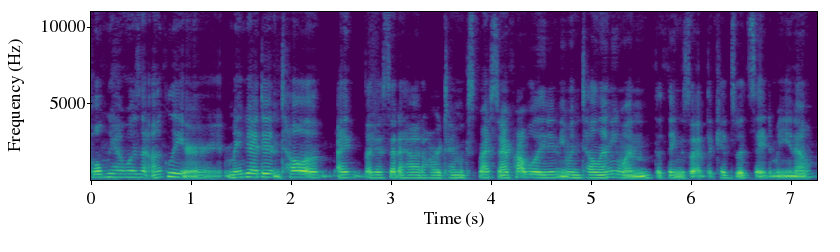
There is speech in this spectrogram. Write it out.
told me I wasn't ugly or maybe I didn't tell I like I said I had a hard time expressing. I probably didn't even tell anyone the things that the kids would say to me, you know.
